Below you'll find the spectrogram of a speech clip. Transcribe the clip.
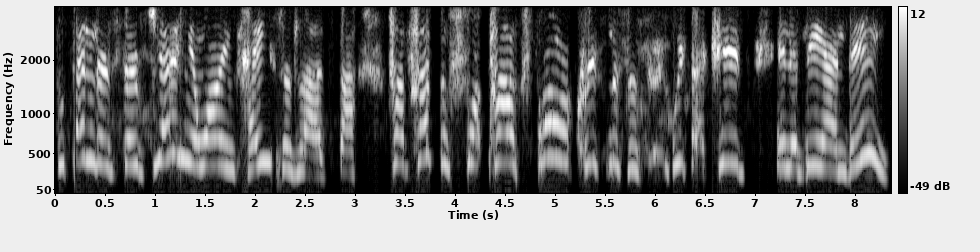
But then there's there's genuine cases, lads, that have had the f- past four Christmases with their kids in a B&B.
